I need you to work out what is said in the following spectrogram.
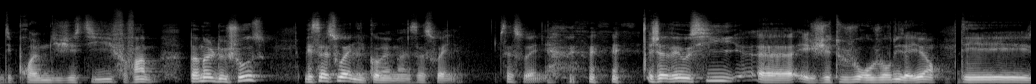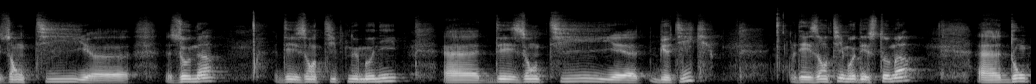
des problèmes digestifs, enfin pas mal de choses, mais ça soigne quand même, hein, ça soigne ça soigne. J'avais aussi, euh, et j'ai toujours aujourd'hui d'ailleurs, des anti-zona, des anti-pneumonies, euh, des antibiotiques, des anti-maux d'estomac, donc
